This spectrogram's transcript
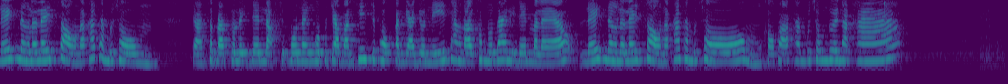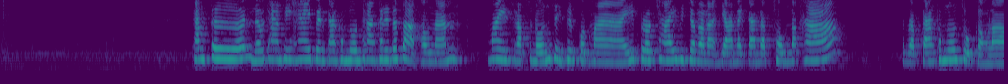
เลขหนึ่งและเลขสองนะคะท่านผู้ชม จากสำหรับตัวเลขเด่นหลักสิบบนในงวดประจำวันที่ 16 กันยายนนี้ทางเราคำนวณได้เลขเด่นมาแล้ว เลขหนึ่งและเลขสองนะคะท่านผู้ชม ขอฝากท่านผู้ชมด้วยนะคะคำเตือนแนวทางที่ให้เป็นการคำนวณทางคณิตศาสตร์เท่านั้น ไม่สนับสนุนสิ่งผิดกฎหมายโปรดใช้วิจารณญาณในการรับชมนะคะสำหรับการคำนวณสูตรของเรา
